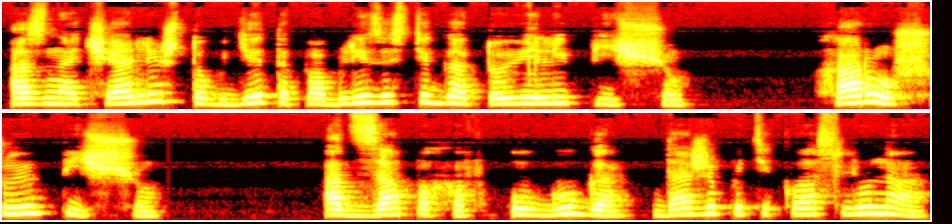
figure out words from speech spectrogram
означали, что где-то поблизости готовили пищу. Хорошую пищу. От запахов у Гуга даже потекла слюна,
